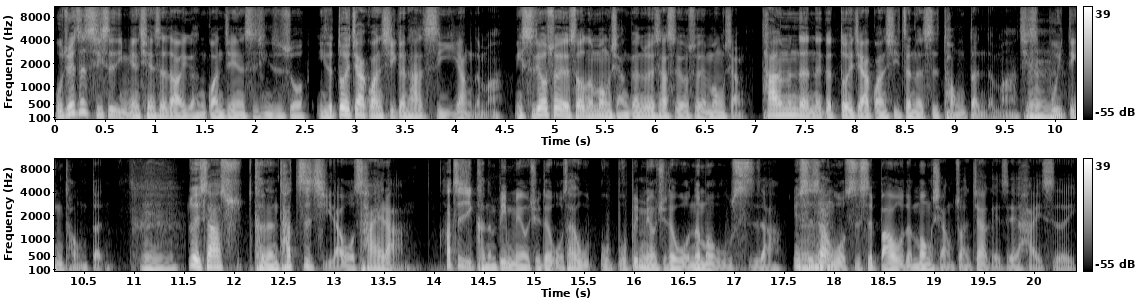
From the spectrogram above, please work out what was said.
我觉得这其实里面牵涉到一个很关键的事情，是说你的对价关系跟他是一样的吗？你十六岁的时候的梦想跟瑞莎十六岁的梦想，他们的那个对价关系真的是同等的吗？其实不一定同等。嗯，瑞莎可能他自己啦，我猜啦，他自己可能并没有觉得我在无我我并没有觉得我那么无私啊，因为事实上我只是把我的梦想转嫁给这些孩子而已。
